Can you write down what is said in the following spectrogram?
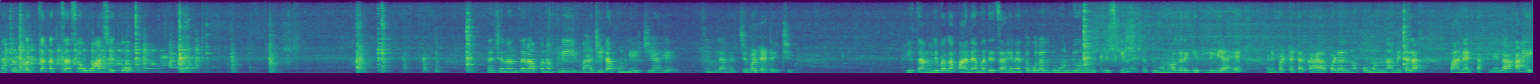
नाहीतर कच्चा कच्चा असा वास येतो. त्याच्यानंतर आपण आपली भाजी टाकून घ्यायची आहे शिमला मिरची बटाट्याची. ही चांगली बघा पाण्यामध्येच आहे नाही तर बोला धुवून बिवून घेतलीस की नाही. तर धुवून वगैरे घेतलेली आहे आणि बटाटा काळा पडायला नको म्हणून आम्ही त्याला पाण्यात टाकलेला आहे.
